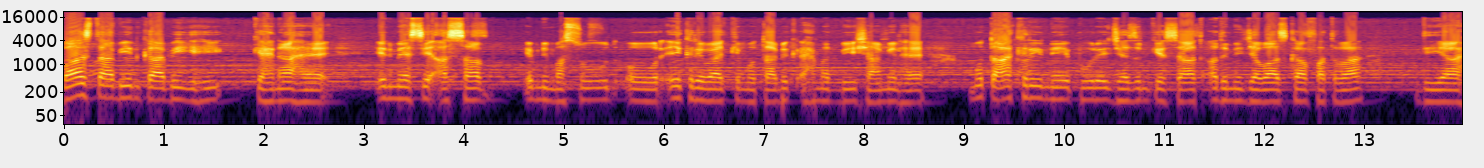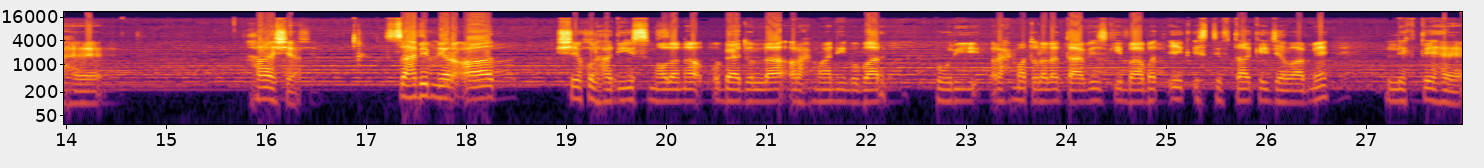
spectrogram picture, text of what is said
بعض تابین کا بھی یہی کہنا ہے۔ ان میں سے اصحاب ابن مسعود اور ایک روایت کے مطابق احمد بھی شامل ہے۔ متاثری نے پورے جزم کے ساتھ عدم جواز کا فتویٰ دیا ہے۔ حاشا صاحب مرعات شیخ الحدیث مولانا عبید اللہ رحمانی مبارک پوری رحمۃ اللہ تعویذ کی بابت ایک استفتاح کے جواب میں لکھتے ہیں۔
